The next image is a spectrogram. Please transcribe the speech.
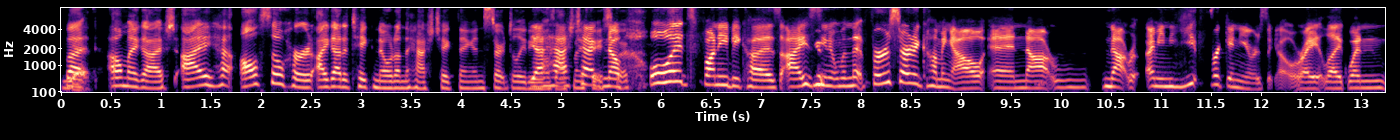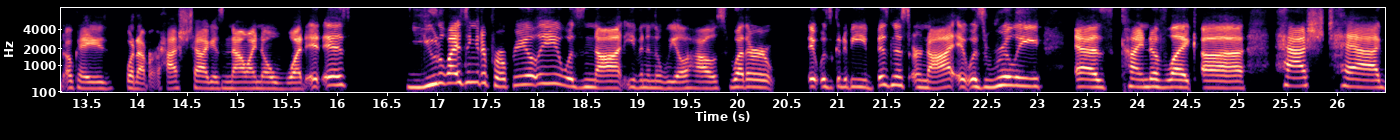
But yes. oh my gosh i ha- also heard i got to take note on the hashtag thing and start deleting yeah hashtag no. Well it's funny because i seen it when it first started coming out and not not i mean ye- freaking years ago right? Like when okay whatever hashtag is now i know what it is. Utilizing it appropriately was not even in the wheelhouse whether it was going to be business or not. It was really as kind of like a hashtag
